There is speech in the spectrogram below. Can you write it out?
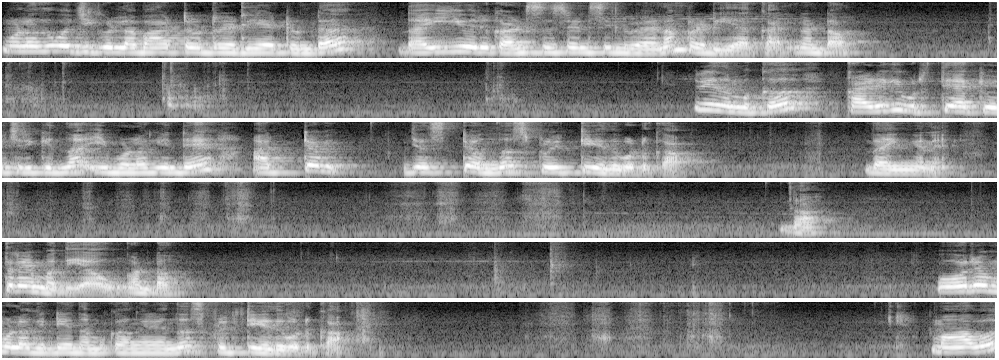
മുളക് ബജിക്കുള്ള ബാറ്റർ റെഡി ആയിട്ടുണ്ട്. ഈ ഒരു കൺസിസ്റ്റൻസിയിൽ വേണം റെഡിയാക്കാൻ കണ്ടോ? ഇനി നമുക്ക് കഴുകി വൃത്തിയാക്കി വെച്ചിരിക്കുന്ന ഈ മുളകിന്റെ അറ്റം ജസ്റ്റ് ഒന്ന് സ്പ്ലിറ്റ് ചെയ്ത് കൊടുക്കാം. ഇതാ ഇങ്ങനെ. ഇതാ ഇത്രയും മതിയാവും കണ്ടോ? ഓരോ മുളകിന്റെയും നമുക്ക് അങ്ങനെ ഒന്ന് സ്പ്ലിറ്റ് ചെയ്ത് കൊടുക്കാം. മാവ്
